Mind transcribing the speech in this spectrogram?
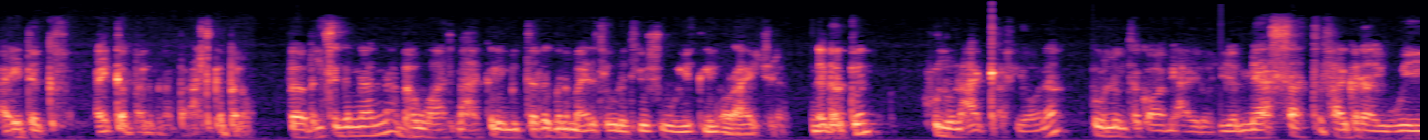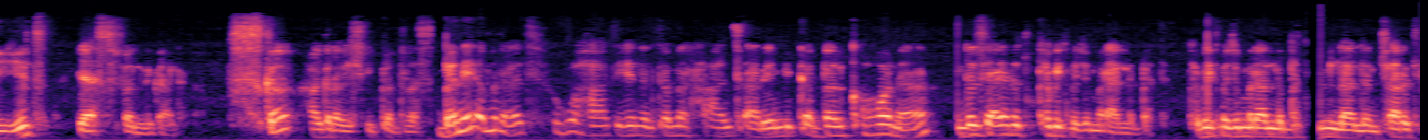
አይደግፍም፣ አይቀበልም ነበር፣ አልተቀበለው። በብልጽግናና በህወሀት መካከል የሚደረግ ምንም አይነት የሁለትዮሽ ውይይት ሊኖር አይችልም። ነገር ግን ሁሉን አቀፍ የሆነ ሁሉም ተቃዋሚ ኃይሎች የሚያሳትፍ ሀገራዊ ውይይት ያስፈልጋል እስከ ሀገራዊ ሽግግር ድረስ። በእኔ እምነት ህወሀት ይህንን ከመርህ አንጻር የሚቀበል ከሆነ እንደዚህ አይነቱ ከቤት መጀመር አለበት። ከቤት መጀመር አለበት እንላለን። ቻሪቲ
